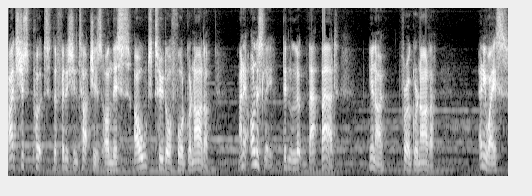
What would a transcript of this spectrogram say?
I'd just put the finishing touches on this old two-door Ford Granada, and it honestly didn't look that bad, you know, for a Granada. Anyways,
